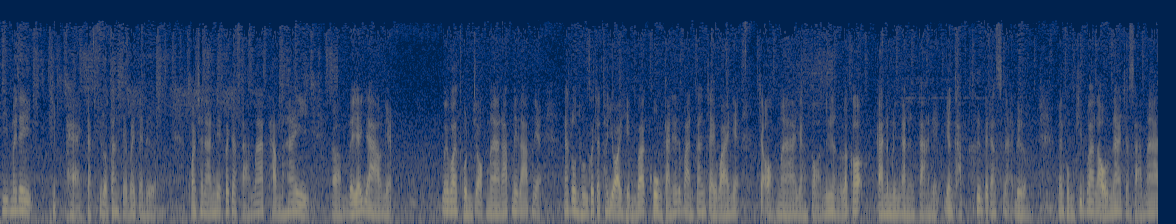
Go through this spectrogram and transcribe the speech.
ที่ไม่ได้ผิดแผกจากที่เราตั้งใจไว้แต่เดิม เพราะฉะนั้นเนี่ยก็จะสามารถทำให้ระยะยาวเนี่ย ไม่ว่าผลจะออกมารับไม่รับเนี่ยนักลงทุนก็จะทยอยเห็นว่าโครงการที่รัฐบาลตั้งใจไว้เนี่ยจะออกมาอย่างต่อเนื่อง แล้วก็การดำเนินการต่างๆเนี่ยยังขับขึ้นไปลักษณะเดิมนั้นผมคิดว่าเราน่าจะสามารถ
